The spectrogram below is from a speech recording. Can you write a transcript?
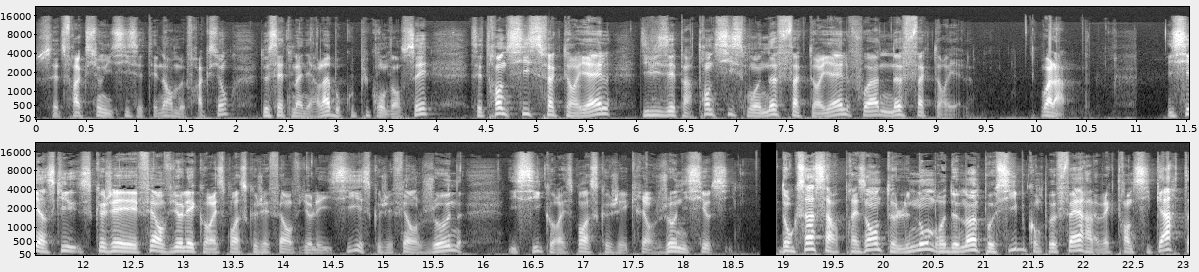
cette fraction ici, cette énorme fraction, de cette manière-là, beaucoup plus condensée. C'est 36 factoriel divisé par 36 moins 9 factoriel fois 9 factoriel. Voilà. Ici, hein, ce, que j'ai fait en violet correspond à ce que j'ai fait en violet ici, et ce que j'ai fait en jaune ici correspond à ce que j'ai écrit en jaune ici aussi. Donc ça, ça représente le nombre de mains possibles qu'on peut faire avec 36 cartes.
